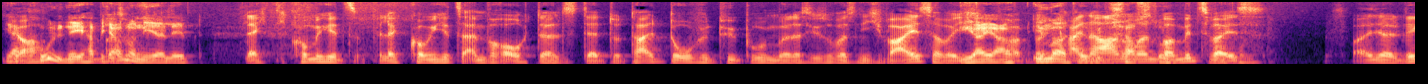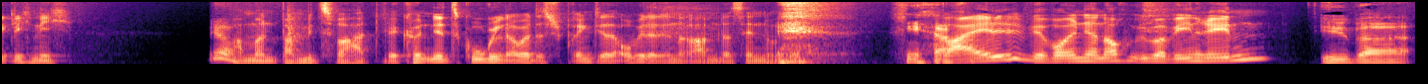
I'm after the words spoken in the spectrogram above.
Ja, Ja, cool. Nee, habe ich also auch noch nie erlebt. Vielleicht komme ich jetzt, vielleicht komme ich jetzt einfach auch als der total doofe Typ rüber, dass ich sowas nicht weiß, aber ich Ja, ja, habe immer keine Ahnung, wann. Bar Mitzwa ist. Das weiß ich halt wirklich nicht. Ja. Wann man Bar Mitzwa hat. Wir könnten jetzt googeln, aber das sprengt ja auch wieder den Rahmen der Sendung. ja. Weil wir wollen ja noch über wen reden? Über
